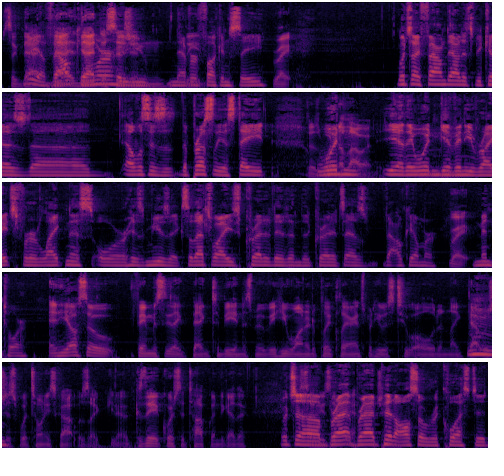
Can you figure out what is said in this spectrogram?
It's like Yeah, that, yeah, Val that, Kilmer, that who you never lead- fucking see. right. Which I found out it's because uh, Elvis's the Presley estate Does wouldn't allow it. Yeah, they wouldn't give Mhm. any rights for likeness or his music, so that's why he's credited in the credits as Val Kilmer, Right. mentor. And he also famously like begged to be in this movie. He wanted to play Clarence, but he was too old, and like that was Mhm. just what Tony Scott was like, you know, because they of course did Top Gun together. Which So uh, like, Brad yeah, Brad Pitt sure. also requested.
